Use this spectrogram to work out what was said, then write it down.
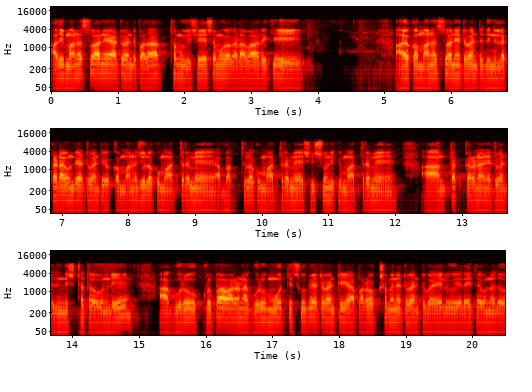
అది మనస్సు అనే అటువంటి పదార్థము విశేషముగా గలవారికి ఆ యొక్క మనస్సు అనేటువంటిది నిలకడ ఉండేటువంటి యొక్క మనజులకు మాత్రమే ఆ భక్తులకు మాత్రమే శిష్యునికి మాత్రమే ఆ అంతఃకరణ అనేటువంటిది నిష్ఠతో ఉండి ఆ గురు కృప వలన గురుమూర్తి చూపేటువంటి ఆ పరోక్షమైనటువంటి బయలు ఏదైతే ఉన్నదో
